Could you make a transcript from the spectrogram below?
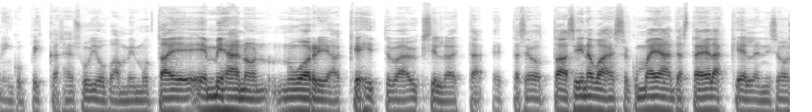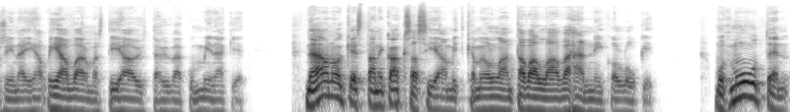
niin kuin pikkasen sujuvammin, mutta Emmihän on nuoria kehittyvä yksilö, että, että se ottaa siinä vaiheessa, kun mä jään tästä eläkkeelle, niin se on siinä ihan, ihan varmasti ihan yhtä hyvä kuin minäkin. Nämä on oikeastaan ne kaksi asiaa, mitkä me ollaan tavallaan vähän niin kuin lukit. Mutta muuten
